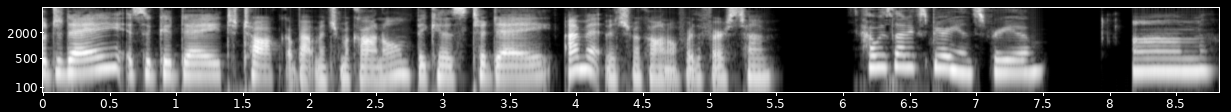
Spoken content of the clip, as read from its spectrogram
So today is a good day to talk about Mitch McConnell because today I met Mitch McConnell for the first time. How was that experience for you? Um,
